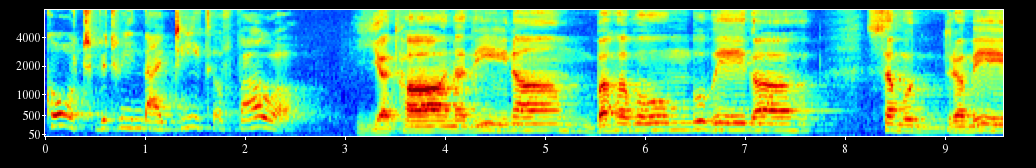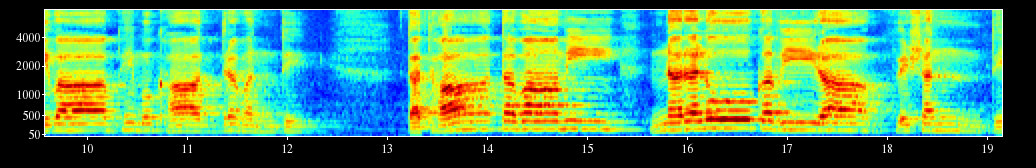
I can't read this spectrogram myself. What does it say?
caught between thy teeth of power. यथा नदीनां बहवोऽम्बुवेगाः समुद्रमेवाभिमुखा द्रवन्ति तथा तवामी नरलोकवीरा विशन्ति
